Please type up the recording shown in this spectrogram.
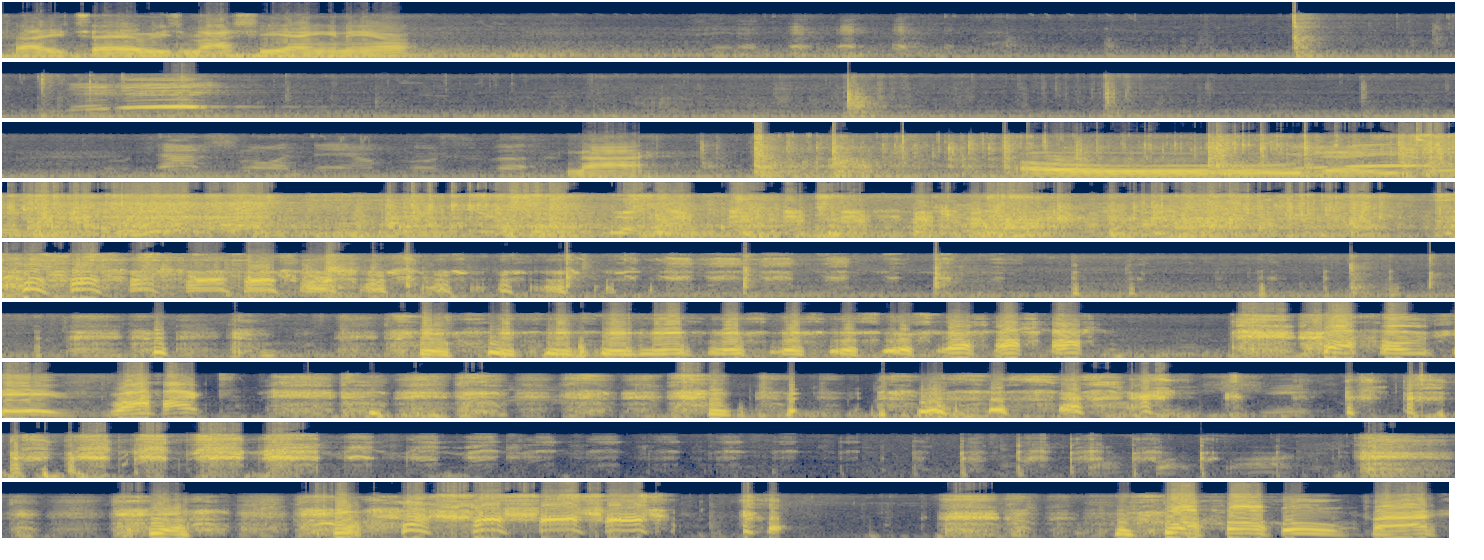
Fatty too, he's mashy hanging out. Steady! Can't slide down because of the... Nah. Oh, Jesus. oh, he's fucked. Holy shit. Fuck, fuck, fuck. Whoa, Patty.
